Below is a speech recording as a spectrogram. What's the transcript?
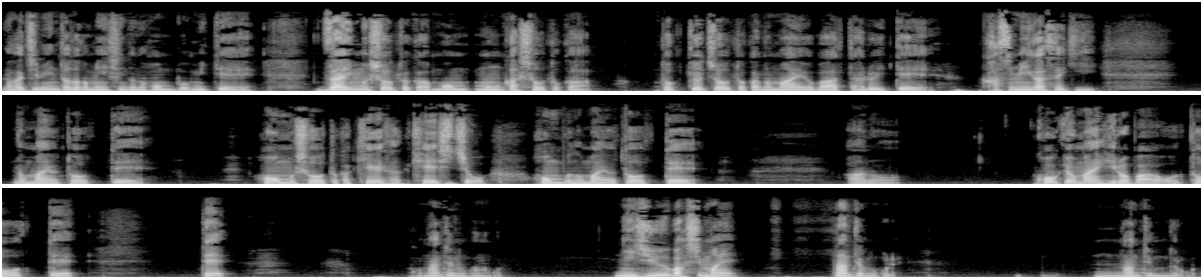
なんか自民党とか民進党の本部を見て、財務省とか文科省とか、特許庁とかの前をバーって歩いて、霞が関の前を通って、法務省とか警察、警視庁本部の前を通って、あの、公共前広場を通って、で、なんていうのかなこれ。二重橋前？なんていうのこれ？なんて読むんだろうこ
